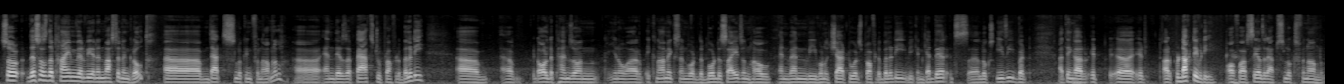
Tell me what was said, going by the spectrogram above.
So this is the time where we are invested in growth. Uh, that's looking phenomenal. Uh, and there's a path to profitability. Um, uh, it all depends on you know our economics and what the board decides on how and when we want to chat towards profitability. We can get there. It uh, looks easy, but I think our it, uh, it our productivity of our sales reps looks phenomenal.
